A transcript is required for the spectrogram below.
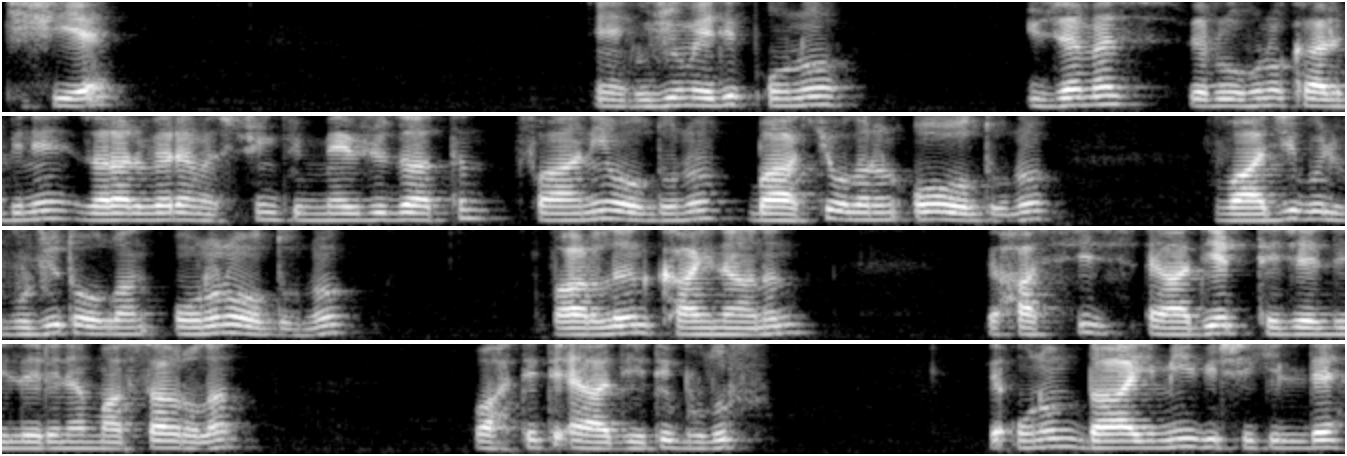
kişiye e, hücum edip onu üzemez ve ruhunu kalbini zarar veremez. Çünkü mevcudatın fani olduğunu, baki olanın o olduğunu, vacibül vücut olan onun olduğunu, varlığın kaynağının ve hassiz eadiyet tecellilerine mazhar olan vahdet-i eadiyeti bulur ve onun daimi bir şekilde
